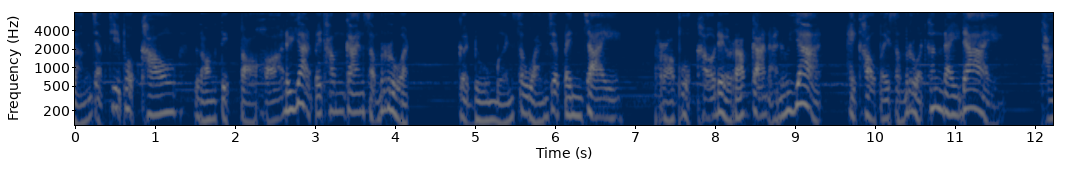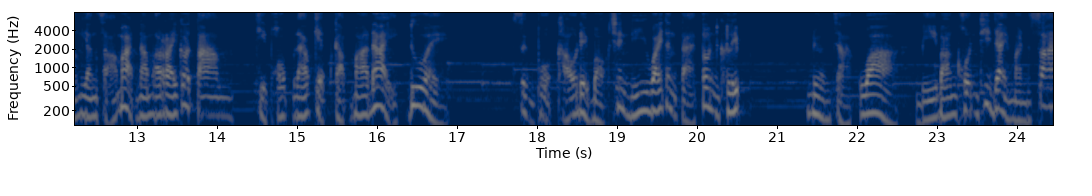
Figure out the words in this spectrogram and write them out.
หลังจากที่พวกเขาลองติดต่อขออนุญาตไปทำการสำรวจ ก็ดูเหมือนสวรรค์จะเป็นใจ เพราะพวกเขาได้รับการอนุญาตให้เข้าไปสำรวจข้างในได้ ทั้งยังสามารถนำอะไรก็ตาม ที่พบแล้วเก็บกลับมาได้อีกด้วย ซึ่งพวกเขาได้บอกเช่นนี้ไว้ตั้งแต่ต้นคลิป เนื่องจากว่ามีบางคนที่ได้มันไส้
